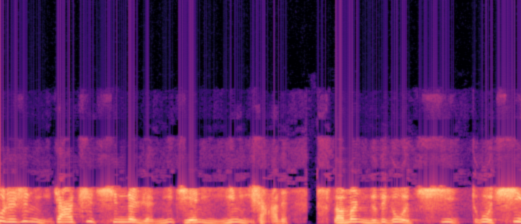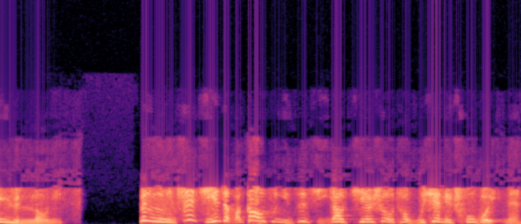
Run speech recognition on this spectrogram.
或者是你家至亲的人，你姐、你姨、你啥的，老妹儿，你都得给我气，都给我气晕了你。那你自己怎么告诉你自己要接受他无限的出轨呢？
